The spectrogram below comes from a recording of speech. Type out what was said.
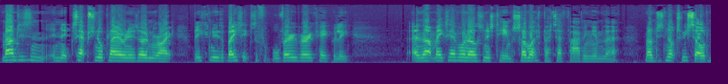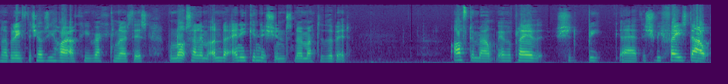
Mount is an, an exceptional player in his own right, but he can do the basics of football very, very capably, and that makes everyone else in his team so much better for having him there. Mount is not to be sold, and I believe the Chelsea hierarchy recognise this will not sell him under any conditions, no matter the bid. After Mount, we have a player that should be uh, that should be phased out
